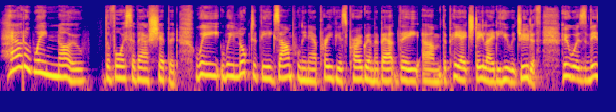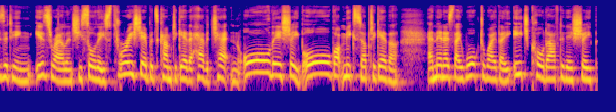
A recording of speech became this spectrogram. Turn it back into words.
How do we know the voice of our shepherd? We we looked at the example in our previous program about the um, the PhD lady who was Judith, who was visiting Israel, and she saw these three shepherds come together, have a chat, and all their sheep all got mixed up together. And then as they walked away, they each called after their sheep,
